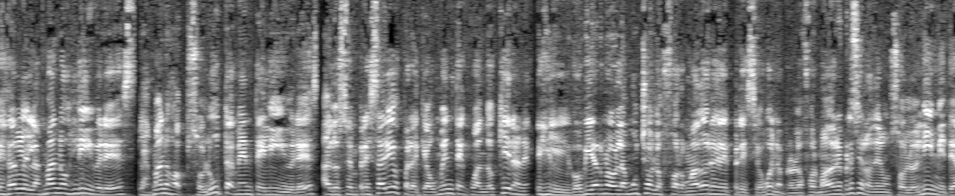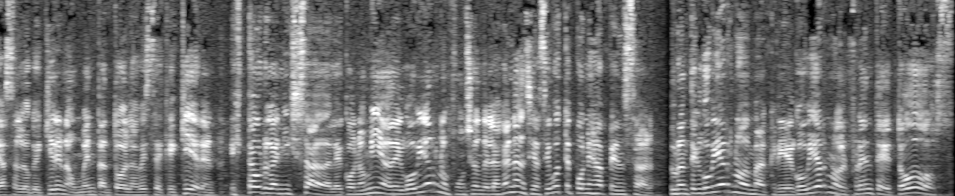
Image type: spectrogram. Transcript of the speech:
es darle las manos libres, las manos absolutamente libres a los empresarios para que aumenten cuando quieran. El gobierno habla mucho de los formadores de precios. Bueno, pero los formadores de precios no tienen un solo límite, hacen lo que quieren, aumentan todas las veces que quieren. Está organizada la economía del gobierno en función de las ganancias. Si vos te pones a pensar, durante el gobierno de Macri, el gobierno del Frente de Todos,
